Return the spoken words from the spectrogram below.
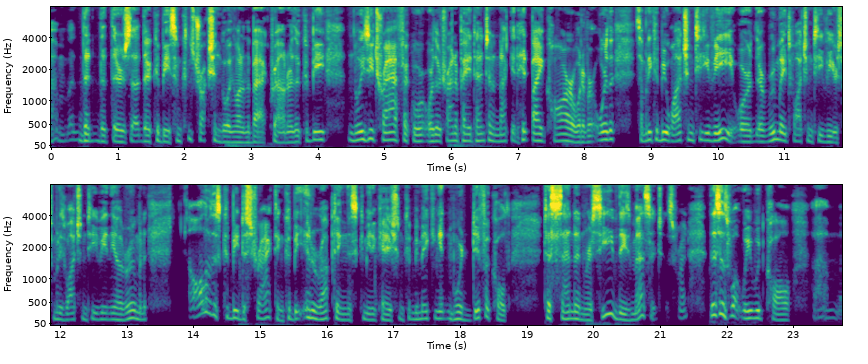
um, that, that there's, uh, there could be some construction going on in the background, or there could be noisy traffic, or, or they're trying to pay attention and not get hit by a car or whatever, or the, somebody could be watching TV or their roommate's watching TV or somebody's watching TV in the other room. And all of this could be distracting, could be interrupting this communication, could be making it more difficult to send and receive these messages, right? This is what we would call um,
